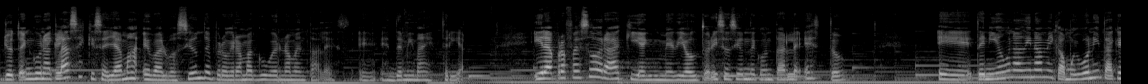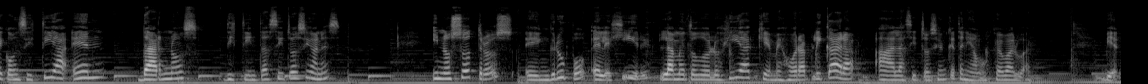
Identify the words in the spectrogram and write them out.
Yo tengo una clase que se llama Evaluación de Programas Gubernamentales, eh, es de mi maestría. Y la profesora, quien me dio autorización de contarle esto, eh, tenía una dinámica muy bonita que consistía en darnos distintas situaciones y nosotros en grupo elegir la metodología que mejor aplicara a la situación que teníamos que evaluar. Bien,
